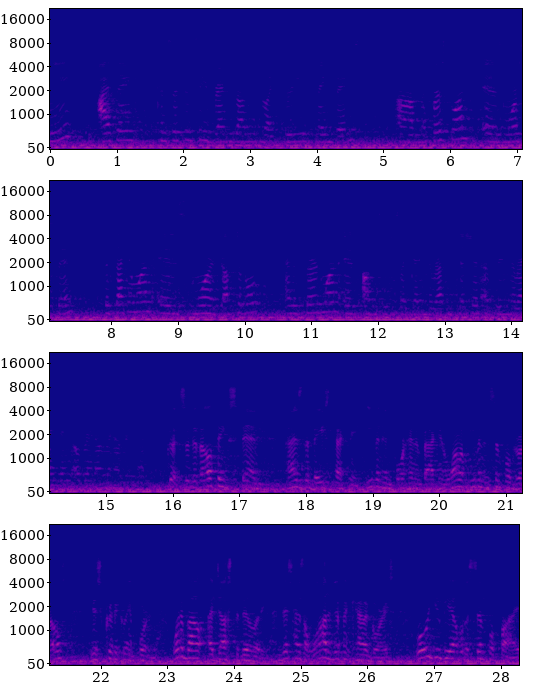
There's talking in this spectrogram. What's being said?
me, I think consistency branches off into like three main things. Um, the first one is more spin. The second one is more adjustable. And the third one is obviously just like getting the repetition of doing the right thing over and over and over again. Good, so developing spin as the base technique, even in forehand and backhand warm-up, even in simple drills, is critically important. What about adjustability? This has a lot of different categories. What would you be able to simplify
